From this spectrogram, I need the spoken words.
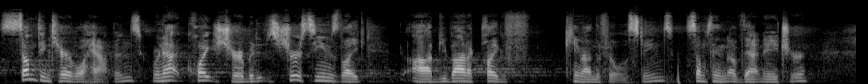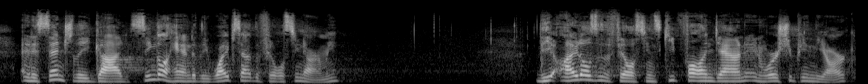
something terrible happens. We're not quite sure, but it sure seems like uh, bubonic plague came on the Philistines, something of that nature. And essentially, God single handedly wipes out the Philistine army. The idols of the Philistines keep falling down and worshiping the ark,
